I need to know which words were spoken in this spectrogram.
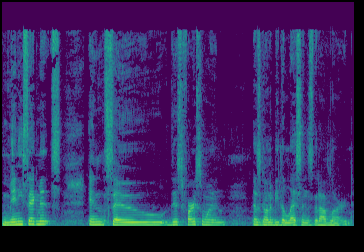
mini segments. And so this first one is going to be the lessons that I've learned.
